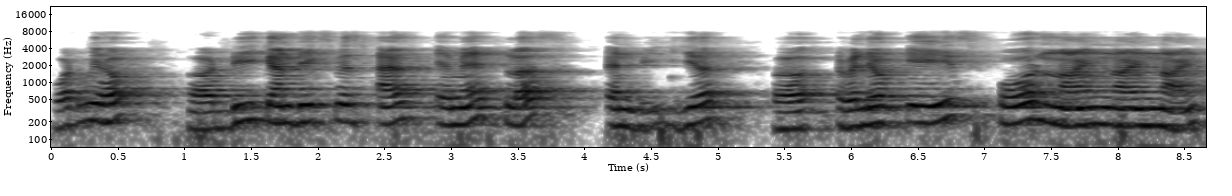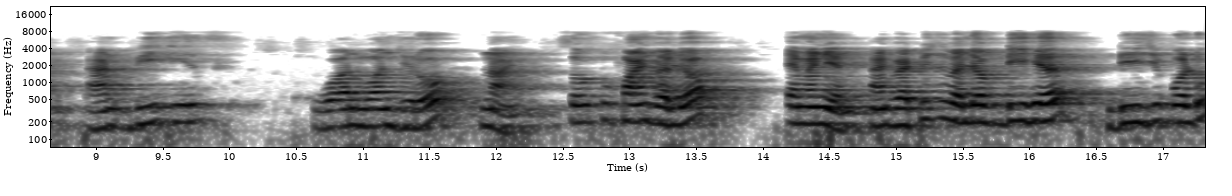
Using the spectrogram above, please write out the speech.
What we have uh, d can be expressed as ma plus nb here uh, value of a is 4999 and b is 1109 so to find value of m and n and what is the value of d here? d is equal to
